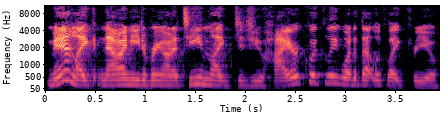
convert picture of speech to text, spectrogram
man, like now I need to bring on a team. Like, did you hire quickly? What did that look like for you?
